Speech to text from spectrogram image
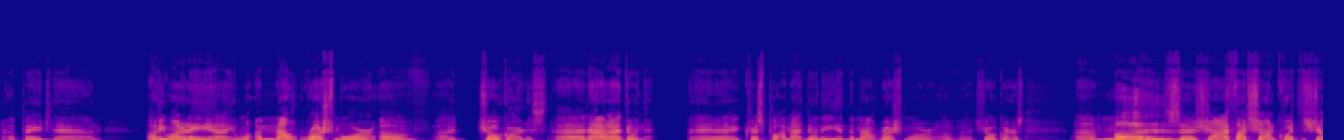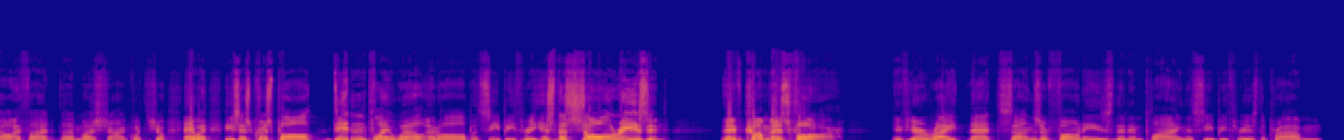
uh, page down. Oh, he wanted a uh, a Mount Rushmore of uh, choke artists. Uh, no, I'm not doing that. And uh, Chris Paul, I'm not doing the the Mount Rushmore of uh, choke artists. Uh, Muzz, uh, Sean. I thought Sean quit the show. I thought uh, Muzz Sean quit the show. Anyway, he says Chris Paul didn't play well at all, but CP3 is the sole reason they've come this far. If you're right that Suns are phonies, then implying that CP3 is the problem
